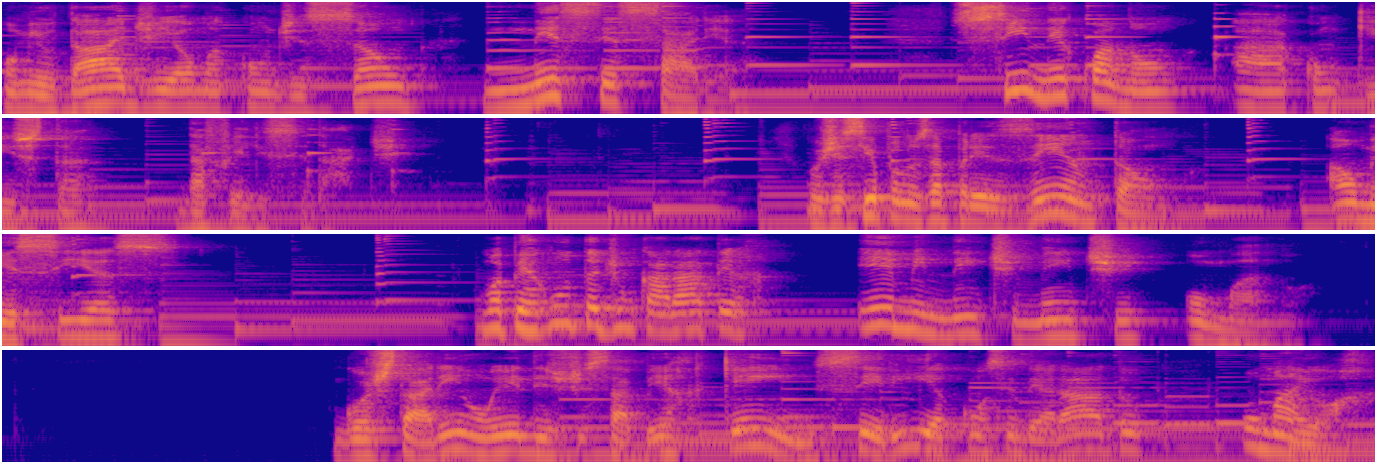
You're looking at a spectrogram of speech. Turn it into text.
Humildade é uma condição necessária, sine qua non à conquista da felicidade. Os discípulos apresentam ao Messias uma pergunta de um caráter eminentemente humano. Gostariam eles de saber quem seria considerado o maior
